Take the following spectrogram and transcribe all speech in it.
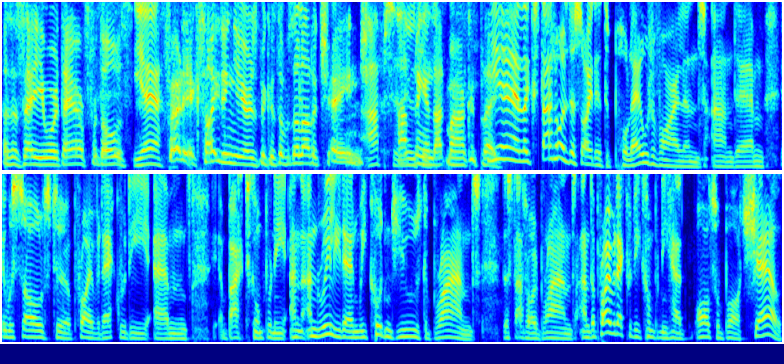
as I say, you were there for those yeah. fairly exciting years because there was a lot of change Absolutely. happening in that marketplace. Yeah, like Statoil decided to pull out of Ireland and um, it was sold to a private equity um, backed company. And, and really, then we couldn't use the brand, the Statoil brand. And the private equity company had also bought Shell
